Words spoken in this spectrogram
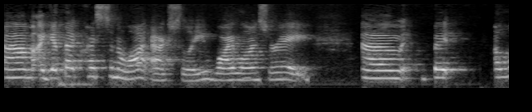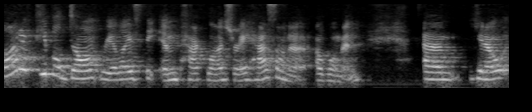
I get that question a lot, actually. Why lingerie? Um, but a lot of people don't realize the impact lingerie has on a, a woman. Um, you know,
